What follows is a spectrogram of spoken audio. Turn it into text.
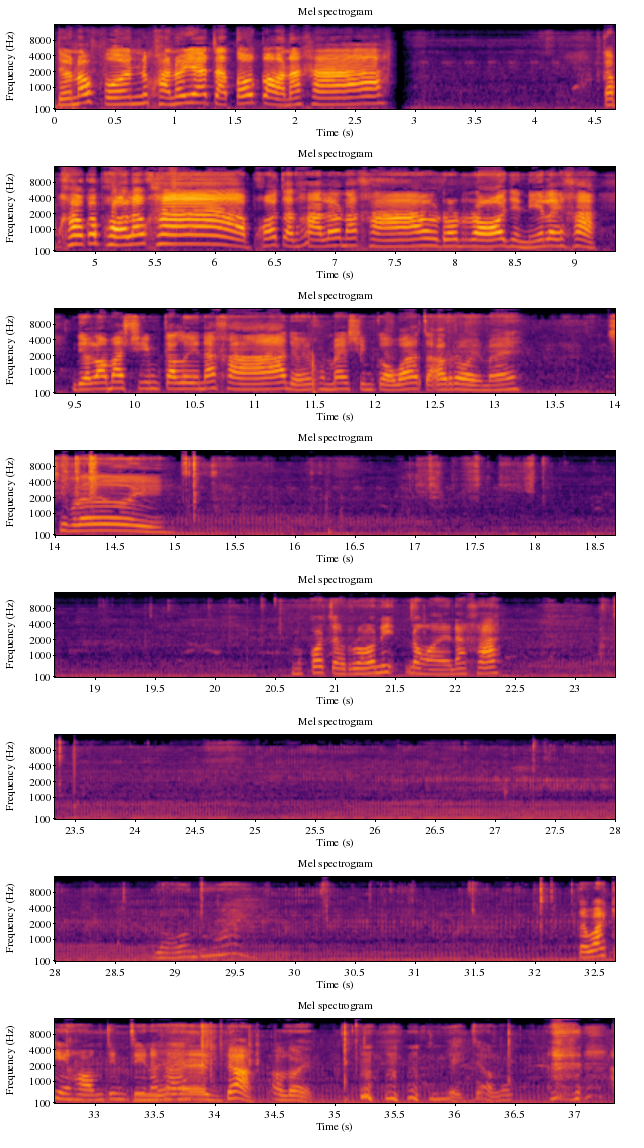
เดี๋ยวน้องฝนขออนุญาตจัดโต๊ะก่อนนะคะ กับข้าวก็พอแล้วค่ะ พอจะทานแล้วนะคะ ร้อนๆอย่างนี้เลยค่ะ เดี๋ยวเรามาชิมกันเลยนะคะ เดี๋ยวให้คุณแม่ชิมก่อนว่าจะอร่อยไหมชิมเลย มันก็จะร้อนนิดหน่อยนะคะ ร้อนด้วย แต่ว่ากลิ่นหอมจริงๆนะคะจ้าอร่อยเด็กจ้าอร่อย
